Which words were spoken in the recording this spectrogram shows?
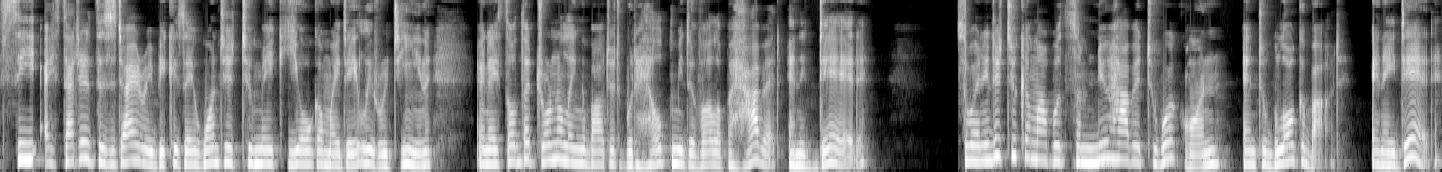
See, I started this diary because I wanted to make yoga my daily routine, and I thought that journaling about it would help me develop a habit, and it did. So I needed to come up with some new habit to work on and to blog about, and I did.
